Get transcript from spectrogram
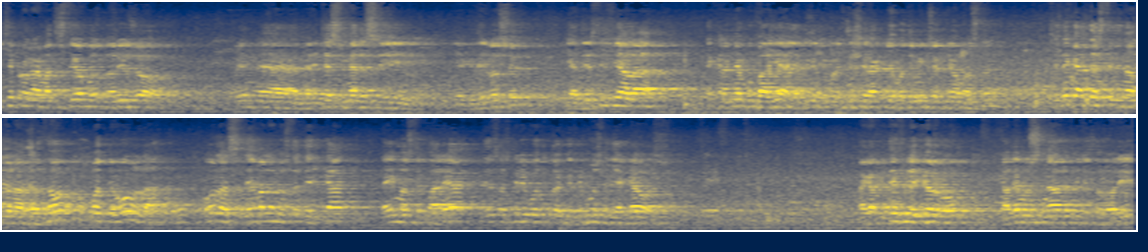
Είχε προγραμματιστεί, όπως γνωρίζω, πριν ε, μερικές ημέρες η, η εκδήλωση, η αντίστοιχη, αλλά έκανα μια κουμπαριά γιατί είναι και βουλευτής Ηρακλείου, οπότε μην ξεχνιόμαστε. Και δεν κατέστη δυνατόν να βρεθώ, οπότε όλα, όλα συνέβαλαν ώστε τελικά να είμαστε παρέα και δεν σας κρύβω ότι το επιθυμούσα διακαώς. Αγαπητέ φίλε Γιώργο, καλέ μου συνάδελφοι και Θοδωρή,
